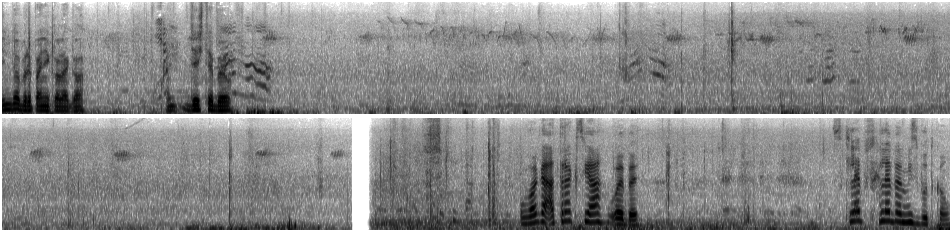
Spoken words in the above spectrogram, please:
Dzień dobry panie kolego. Gdzieś ty był? Uwaga, atrakcja łeby. Sklep z chlebem i z wódką.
